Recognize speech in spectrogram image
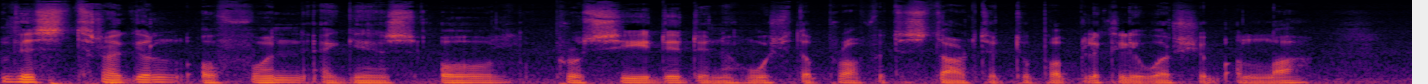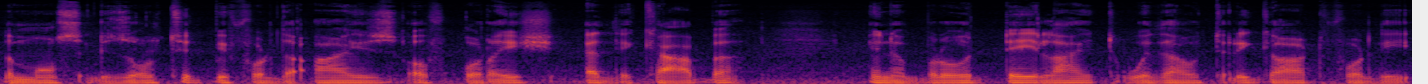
This struggle of one against all proceeded in which the Prophet started to publicly worship Allah, the Most Exalted, before the eyes of Quraysh at the Kaaba in a broad daylight without regard for the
